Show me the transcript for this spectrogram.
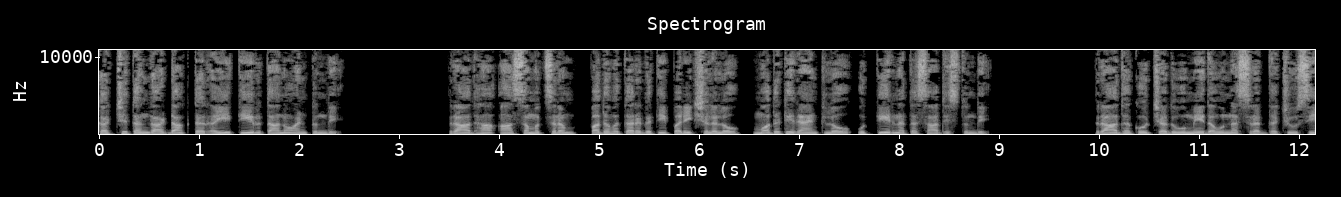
ఖచ్చితంగా డాక్టర్ అయి తీరుతాను అంటుంది. రాధ ఆ సంవత్సరం పదవ తరగతి పరీక్షలలో మొదటి ర్యాంక్లో ఉత్తీర్ణత సాధిస్తుంది. రాధకు చదువు మీద ఉన్న శ్రద్ధ చూసి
